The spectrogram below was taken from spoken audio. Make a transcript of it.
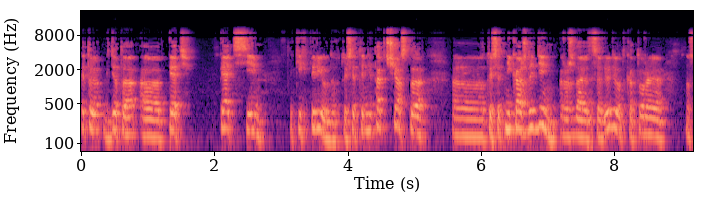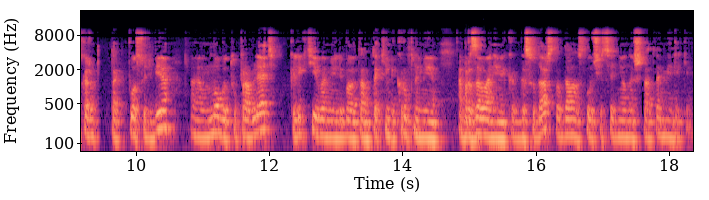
это где-то 5-7 э, таких периодов. То есть это не так часто, э, то есть это не каждый день рождаются люди, вот, которые, ну скажем так, по судьбе могут управлять коллективами, либо там такими крупными образованиями, как государство, в данном случае Соединенные Штаты Америки.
